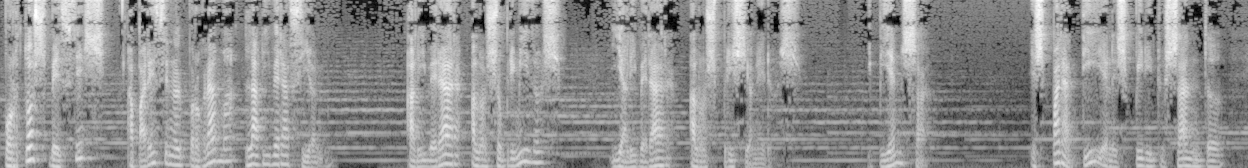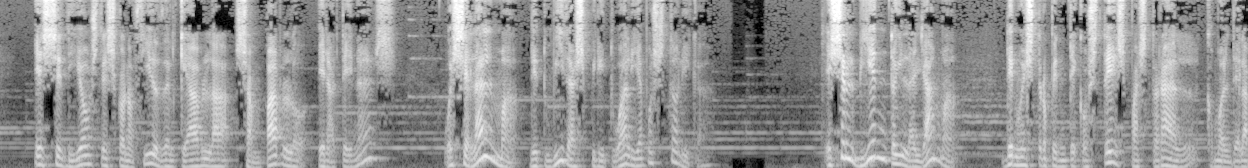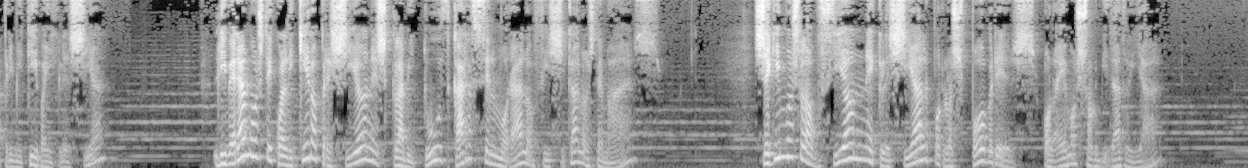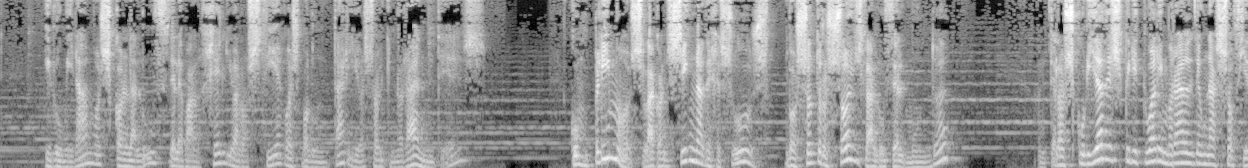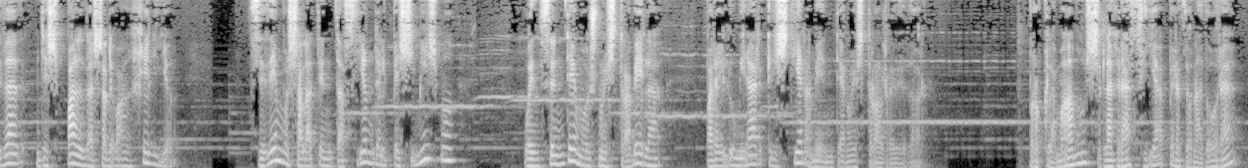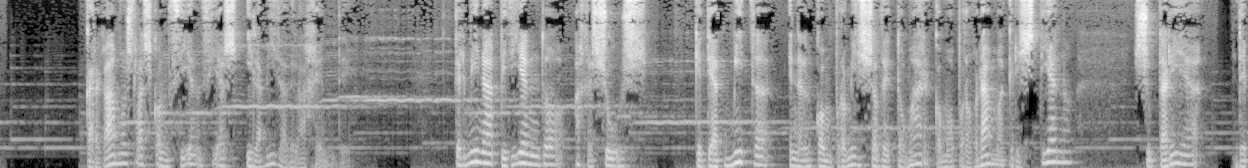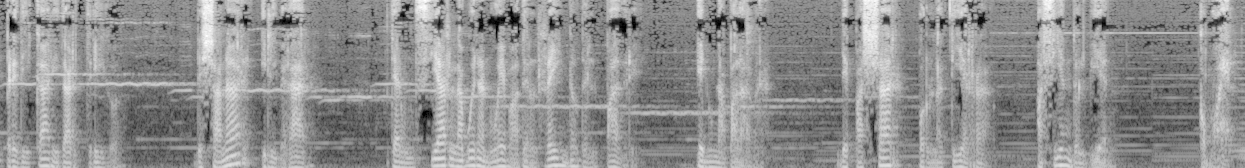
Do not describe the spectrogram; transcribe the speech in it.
Por dos veces aparece en el programa la liberación, a liberar a los oprimidos y a liberar a los prisioneros. Y piensa, ¿es para ti el Espíritu Santo ese Dios desconocido del que habla San Pablo en Atenas? O es el alma de tu vida espiritual y apostólica. Es el viento y la llama de nuestro Pentecostés pastoral como el de la primitiva iglesia. ¿Liberamos de cualquier opresión, esclavitud, cárcel moral o física a los demás? ¿Seguimos la opción eclesial por los pobres o la hemos olvidado ya? Iluminamos con la luz del Evangelio a los ciegos voluntarios o ignorantes, cumplimos la consigna de Jesús, vosotros sois la luz del mundo, ante la oscuridad espiritual y moral de una sociedad de espaldas al Evangelio, cedemos a la tentación del pesimismo o encendemos nuestra vela para iluminar cristianamente a nuestro alrededor proclamamos la gracia perdonadora, cargamos las conciencias y la vida de la gente. Termina pidiendo a Jesús que te admita en el compromiso de tomar como programa cristiano su tarea de predicar y dar trigo, de sanar y liberar, de anunciar la buena nueva del reino del Padre en una palabra, de pasar por la tierra haciendo el bien como Él.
